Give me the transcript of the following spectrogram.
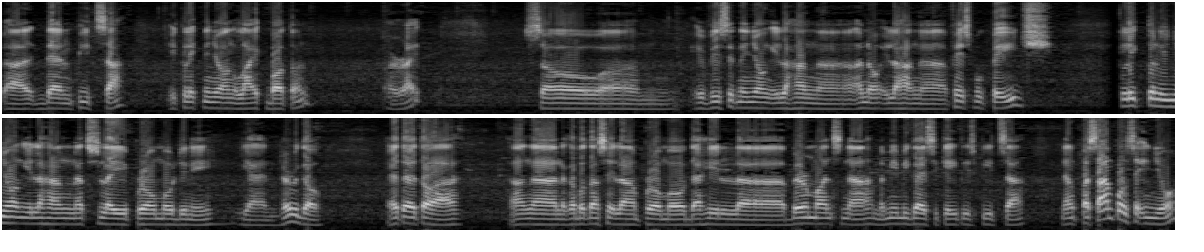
uh, then pizza. I-click niyo ang like button. All right? So um, i-visit niyo ang ilahang uh, ano, ilahang uh, Facebook page. Click to niyo ang ilahang Natslay promo din eh. Yan. There we go. Ito, ito ha. Ang uh, nakabutan sila ang promo dahil uh, bare months na mamimigay si Katie's Pizza ng pasample sa inyo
